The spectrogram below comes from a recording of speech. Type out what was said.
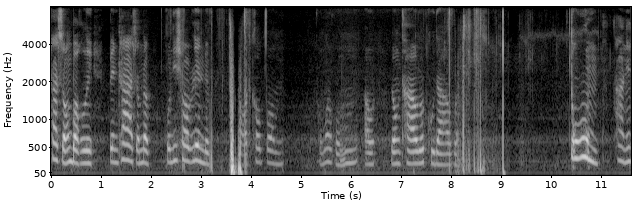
ท่าสองบอกเลย เป็นท่าสำหรับคนที่ชอบเล่นแบบปอดเข้าปอม ผมว่าผมเอารองเท้ารถคูดาวก่อน ตูม ท่านี้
